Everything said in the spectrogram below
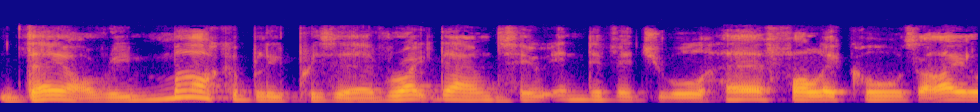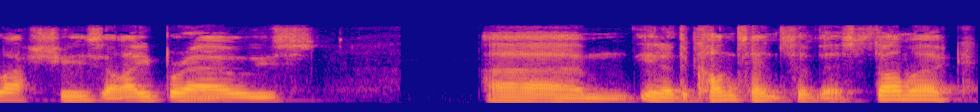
they are remarkably preserved, right down to individual hair follicles, eyelashes, eyebrows, um, you know, the contents of their stomach,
